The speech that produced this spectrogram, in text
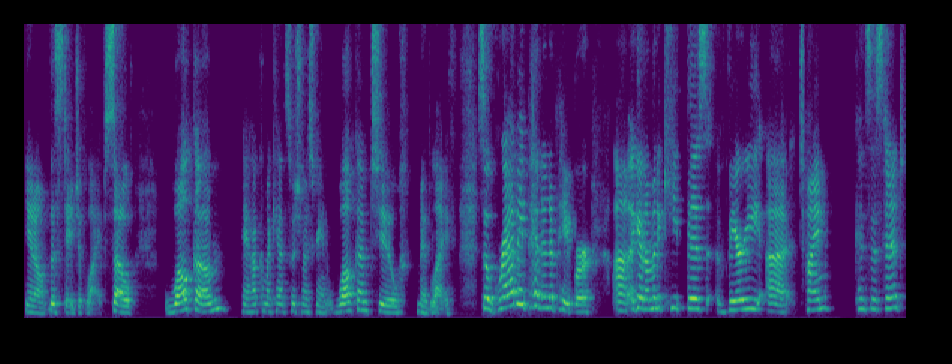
you know, the stage of life. So welcome. Okay, how come I can't switch my screen? Welcome to midlife. So grab a pen and a paper. Uh, again, I'm going to keep this very uh, time consistent.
